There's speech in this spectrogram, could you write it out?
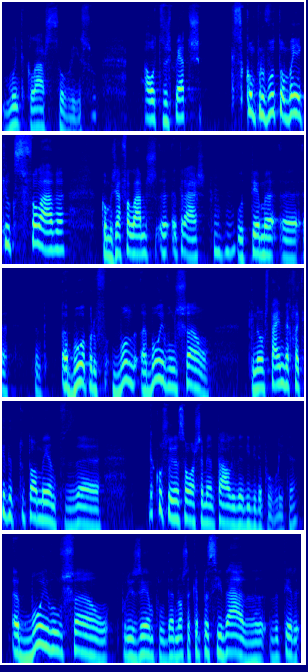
muito claro sobre isso. Há outros aspectos que se comprovou também aquilo que se falava, como já falámos uh, atrás. Uhum. O tema, uh, uh, portanto, a, boa, a boa evolução, que não está ainda refletida totalmente da, da consolidação orçamental e da dívida pública, a boa evolução, por exemplo, da nossa capacidade de ter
